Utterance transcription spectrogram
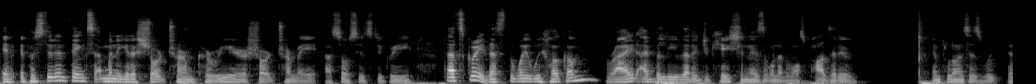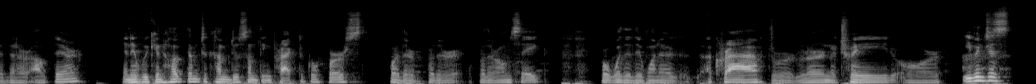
if, if a student thinks I'm going to get a short-term career, short-term associate's degree. That's great. That's the way we hook them, right? I believe that education is one of the most positive influences we, that, that are out there, and if we can hook them to come do something practical first for their for their for their own sake, for whether they want a, a craft or learn a trade or even just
